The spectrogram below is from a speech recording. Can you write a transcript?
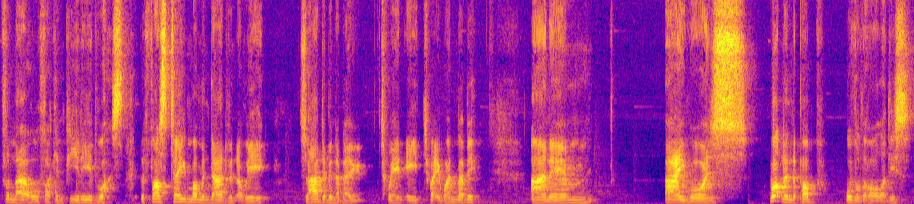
from that whole fucking period was the first time mum and dad went away. So I'd have been about 20, 21 maybe. And um, I was working in the pub over the holidays.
